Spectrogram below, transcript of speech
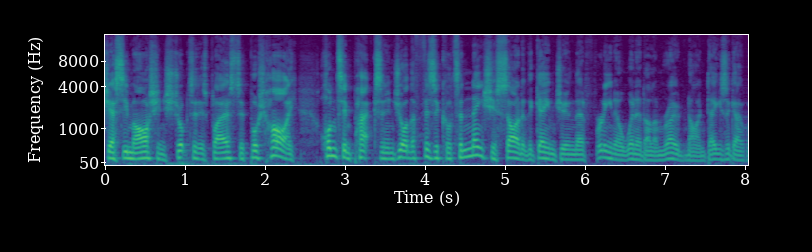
Jesse Marsch instructed his players to push high, hunt in packs, and enjoy the physical, tenacious side of the game during their 3 0 win at Elland Road nine days ago.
